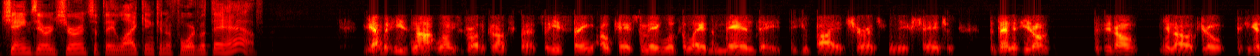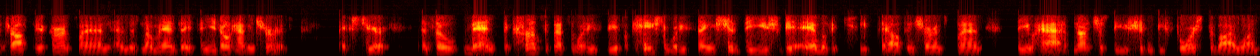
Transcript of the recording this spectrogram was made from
change their insurance if they like and can afford what they have? Yeah, but he's not willing to draw the consequence. So he's saying, okay, so maybe we'll delay the mandate that you buy insurance from the exchanges. But then if you don't, if you don't, you know, if you don't, if you get dropped from your current plan and there's no mandate, then you don't have insurance next year. And so, man, the consequence of what he's, the implication of what he's saying should be you should be able to keep the health insurance plan that you have, not just that you shouldn't be forced to buy one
